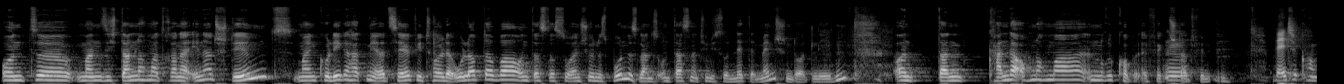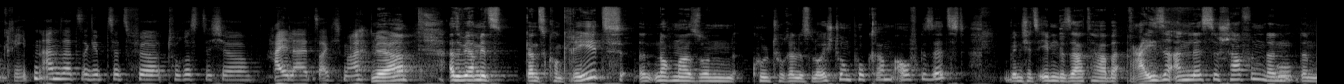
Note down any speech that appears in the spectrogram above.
und äh, man sich dann nochmal dran erinnert, stimmt, mein Kollege hat mir erzählt, wie toll der Urlaub da war und dass das so ein schönes Bundesland ist und dass natürlich so nette Menschen dort leben. Und dann kann da auch nochmal ein Rückkoppeleffekt mhm. stattfinden. Welche konkreten Ansätze gibt es jetzt für touristische Highlights, sag ich mal? Ja, also wir haben jetzt ganz konkret nochmal so ein kulturelles Leuchtturmprogramm aufgesetzt wenn ich jetzt eben gesagt habe, Reiseanlässe schaffen, dann, mhm. dann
